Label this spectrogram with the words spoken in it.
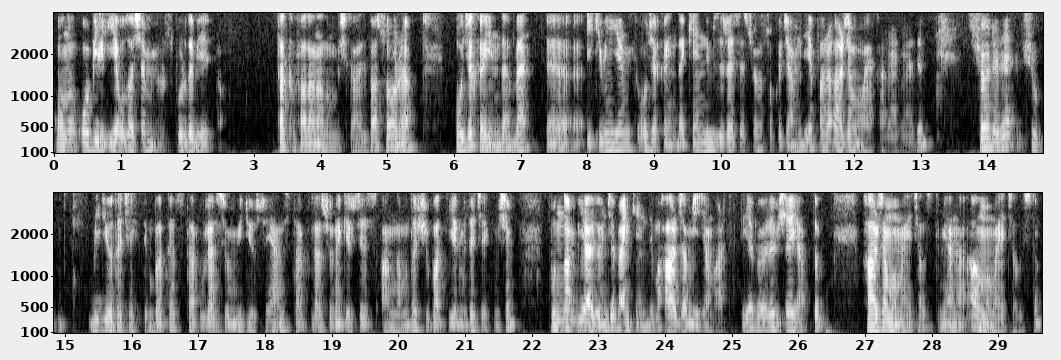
onu o bilgiye ulaşamıyoruz. Burada bir takı falan alınmış galiba. Sonra Ocak ayında ben e, 2022 Ocak ayında kendimizi resesyona sokacağım diye para harcamamaya karar verdim. Şöyle de şu videoda çektim. Bakın stagflasyon videosu. Yani stagflasyona gireceğiz anlamında Şubat 20'de çekmişim. Bundan bir ay önce ben kendimi harcamayacağım artık diye böyle bir şey yaptım. Harcamamaya çalıştım. Yani almamaya çalıştım.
